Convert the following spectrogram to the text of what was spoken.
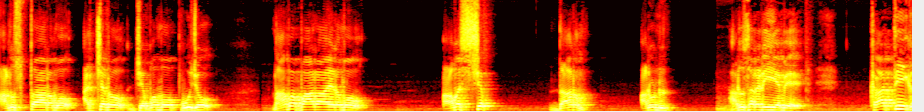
అనుష్ఠానమో అర్చనో జపమో పూజో నామపారాయణమో అవశ్య దానం అను అనుసరణీయమే. కార్తీక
